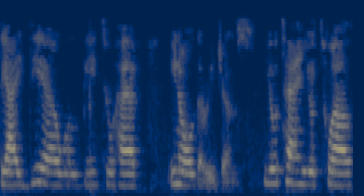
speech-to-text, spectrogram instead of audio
the idea will be to have in all the regions U10, U12,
